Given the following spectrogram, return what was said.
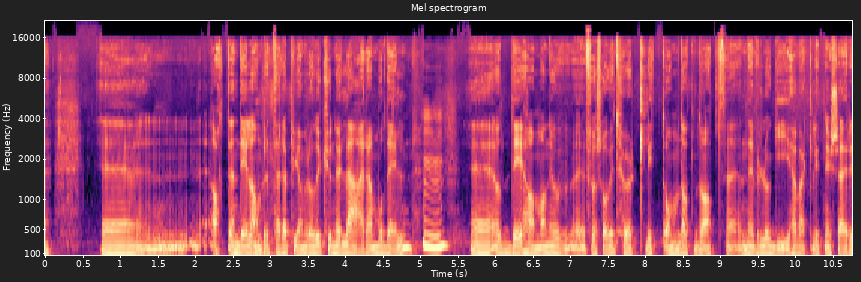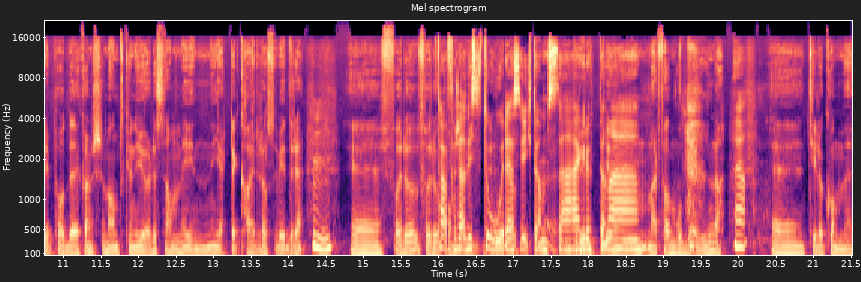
eh, at en del andre terapiområder kunne lære av modellen. Mm. Eh, og Det har man jo for så vidt hørt litt om, at, at nevrologi har vært litt nysgjerrig på det. Kanskje man kunne gjøre det samme innen hjerte-kar osv. Mm. Eh, for å, for å Ta for seg de store sykdomsgruppene. I hvert fall modellen da, ja. Eh, til, å komme,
